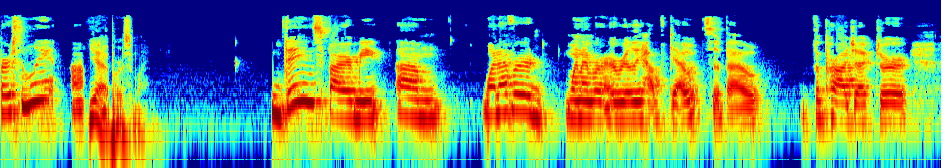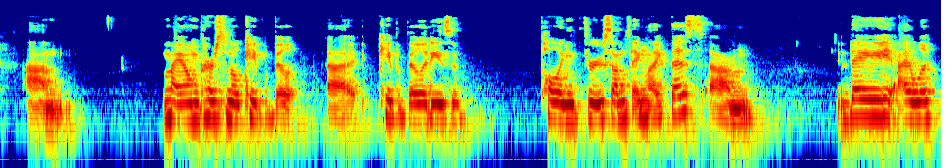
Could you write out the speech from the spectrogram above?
Personally? Um, yeah, personally. They inspire me. Um, whenever, whenever I really have doubts about the project or um, my own personal capability, uh, capabilities of pulling through something like this, um, they I look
